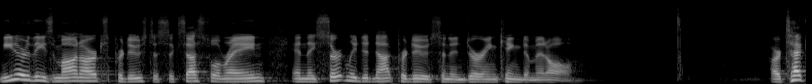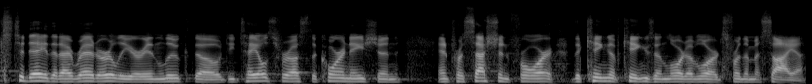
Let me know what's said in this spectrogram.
Neither of these monarchs produced a successful reign, and they certainly did not produce an enduring kingdom at all. Our text today that I read earlier in Luke, though, details for us the coronation and procession for the King of Kings and Lord of Lords, for the Messiah.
